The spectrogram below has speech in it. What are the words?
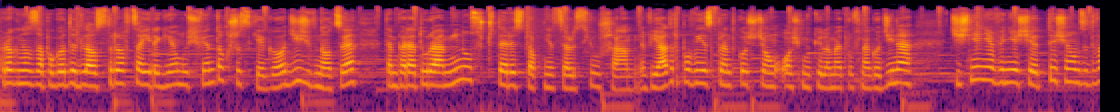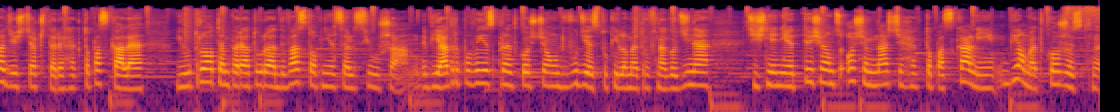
Prognoza pogody dla Ostrowca i regionu świętokrzyskiego. Dziś w nocy temperatura minus 4 stopnie Celsjusza. Wiatr powieje z prędkością 8 km na godzinę. Ciśnienie wyniesie 1024 hektopaskale. Jutro temperatura 2 stopnie Celsjusza. Wiatr powieje z prędkością 20 km na godzinę. Ciśnienie 1018 hektopaskali. Biometr korzystny.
